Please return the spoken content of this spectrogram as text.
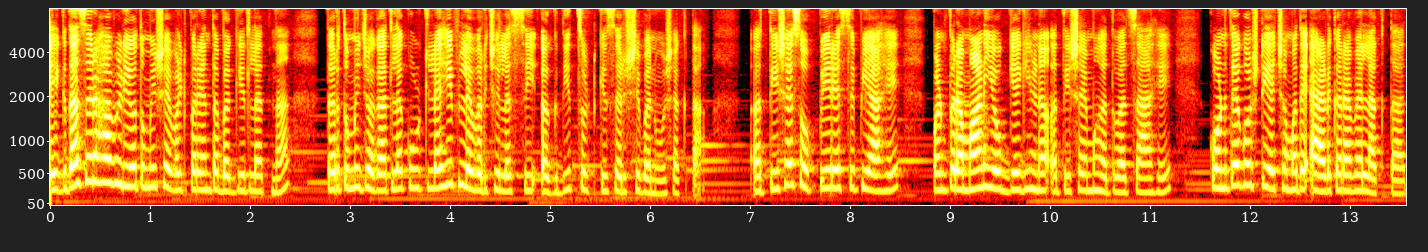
एकदा जर हा व्हिडिओ तुम्ही शेवटपर्यंत बघितलात ना तर तुम्ही जगातल्या कुठल्याही फ्लेवरची लस्सी अगदी चुटकीसरशी बनवू शकता. अतिशय सोपी रेसिपी आहे पण प्रमाण योग्य घेणं अतिशय महत्त्वाचं आहे. कोणत्या गोष्टी याच्यामध्ये ॲड कराव्या लागतात?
